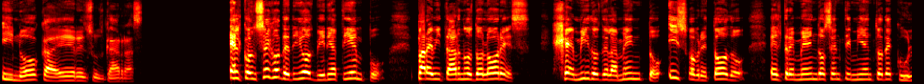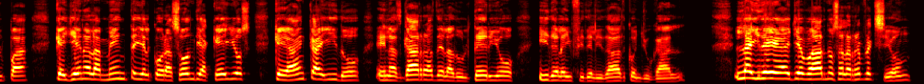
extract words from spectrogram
y no caer en sus garras. El consejo de Dios viene a tiempo para evitarnos dolores, gemidos de lamento y sobre todo el tremendo sentimiento de culpa que llena la mente y el corazón de aquellos que han caído en las garras del adulterio y de la infidelidad conyugal. La idea es llevarnos a la reflexión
